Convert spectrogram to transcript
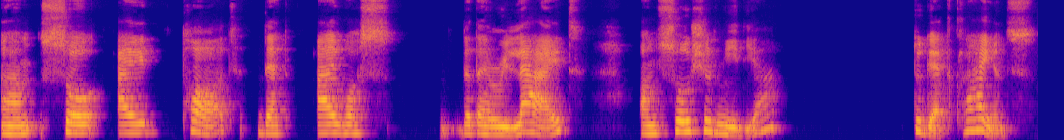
Um, so I thought that I was that I relied on social media to get clients,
